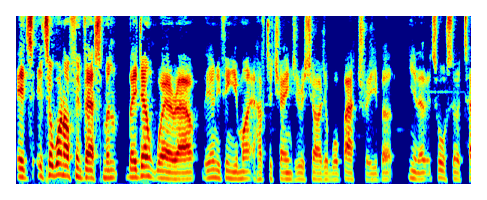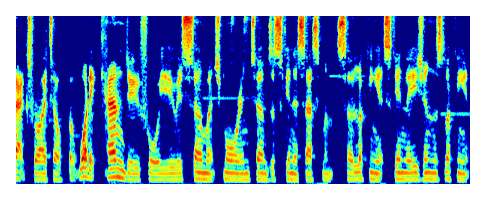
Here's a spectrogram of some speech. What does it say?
it's it's a one-off investment. They don't wear out. The only thing you might have to change is a rechargeable battery, but you know it's also a tax write-off. But what it can do for you is so much more in terms of skin assessment. So looking at skin lesions, looking at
